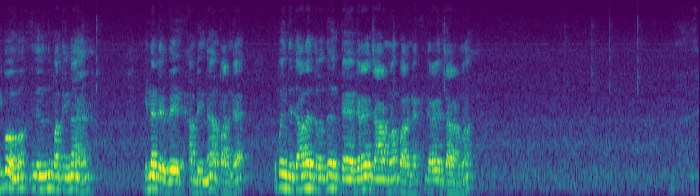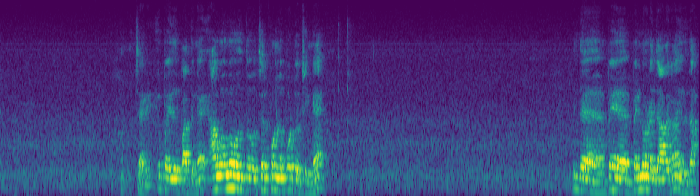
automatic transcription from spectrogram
இப்போது இதில் வந்து பார்த்தீங்கன்னா என்ன தெரியுது அப்படின்னா பாருங்கள் இப்போ இந்த ஜாதகத்தை வந்து க கிரகச்சாரம்லாம் பாருங்கள் கிரகச்சாரம்லாம். சரி இப்போ இது பார்த்துங்க. அவங்கவுங்க வந்து செல்ஃபோனில் போட்டு வச்சுங்க. இந்த பெ பெண்ணோட ஜாதகம் இதுதான்.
